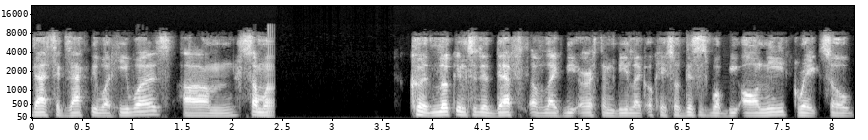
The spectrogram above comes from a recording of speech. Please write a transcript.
that's exactly what he was. Um, someone could look into the depth of like the earth and be like, okay, so this is what we all need. Great. So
